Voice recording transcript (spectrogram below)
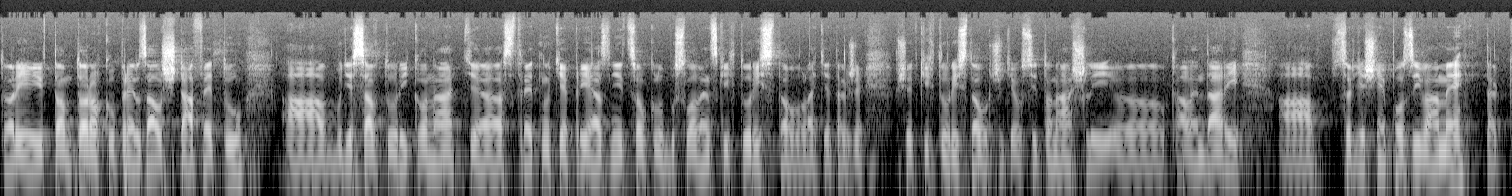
ktorý v tomto roku prevzal štafetu a bude sa v Turi konať stretnutie priaznicov klubu slovenských turistov v lete, takže všetkých turistov určite už si to našli v kalendári a srdečne pozývame. Tak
